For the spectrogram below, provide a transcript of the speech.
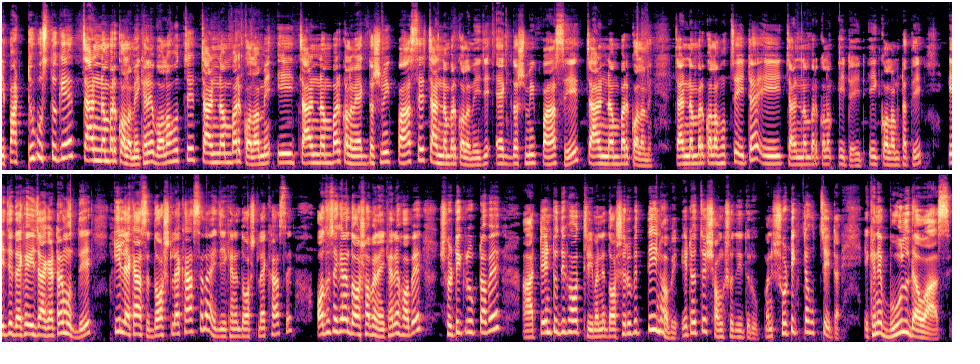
এই পাঠ্যপুস্তকে চার নাম্বার কলামে, এখানে বলা হচ্ছে চার নাম্বার কলামে, এই চার নাম্বার কলামে, এক দশমিক পাঁচে চার নাম্বার কলামে, এই যে এক দশমিক পাঁচে চার নাম্বার কলামে, চার নাম্বার কলাম হচ্ছে এইটা, এই চার নাম্বার কলাম এইটা, এই- কলামটাতে, এই যে দেখো এই জায়গাটার মধ্যে কি লেখা আছে? দশ লেখা আছে না? এই যে এখানে দশ লেখা আছে, অথচ এখানে দশ হবে না, এখানে হবে সঠিক রূপটা হবে ten to the power three মানে দশের রূপে তিন হবে, এটা হচ্ছে সংশোধিত রূপ মানে সঠিকটা হচ্ছে এটা, এখানে ভুল দেওয়া আছে,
